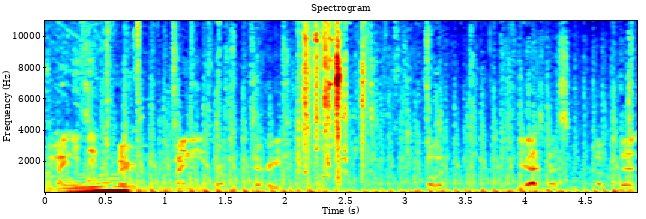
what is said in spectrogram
I might need to take I might need to every. Oh, wait. Dude, that's messing up a bit.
